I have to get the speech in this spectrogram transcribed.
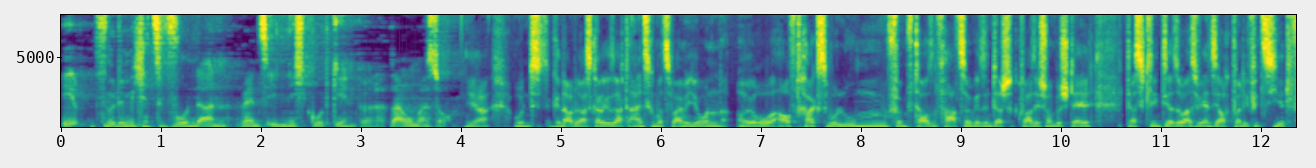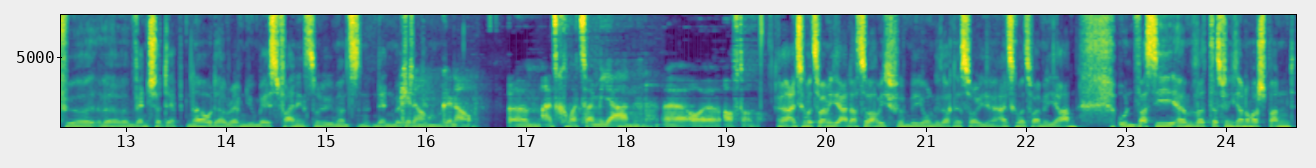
würde mich jetzt wundern, wenn es ihnen nicht gut gehen würde. Sagen wir mal so. Ja, und genau, du hast gerade gesagt, 1,2 Millionen Euro Auftragsvolumen, 5000 Fahrzeuge sind da quasi schon bestellt. Das klingt ja so, als wären sie auch qualifiziert für äh, Venture Debt ne? oder Revenue-Based Finance oder wie man es nennen möchte. Genau, genau. 1,2 ähm, Milliarden mhm. äh, Auftrag. Ja, 1,2 Milliarden, ach so, habe ich Millionen gesagt, sorry, 1,2 Milliarden. Und was Sie, äh, das finde ich auch nochmal spannend,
